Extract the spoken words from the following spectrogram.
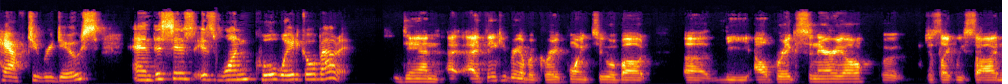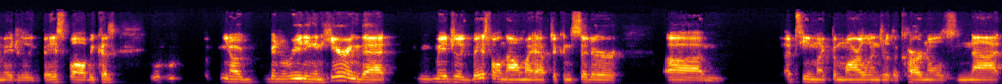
have to reduce. And this is, is one cool way to go about it. Dan, I, I think you bring up a great point too about uh, the outbreak scenario, uh, just like we saw in Major League Baseball, because, you know, been reading and hearing that Major League Baseball now might have to consider um, a team like the Marlins or the Cardinals not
